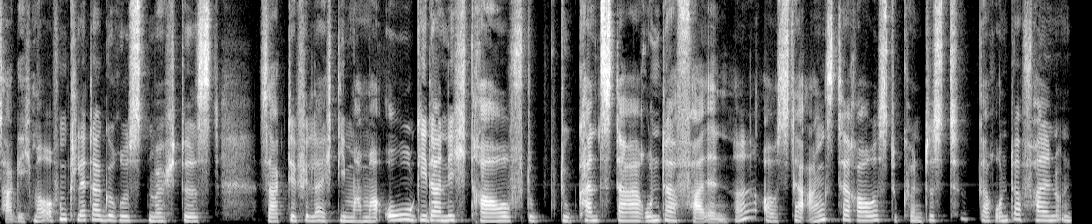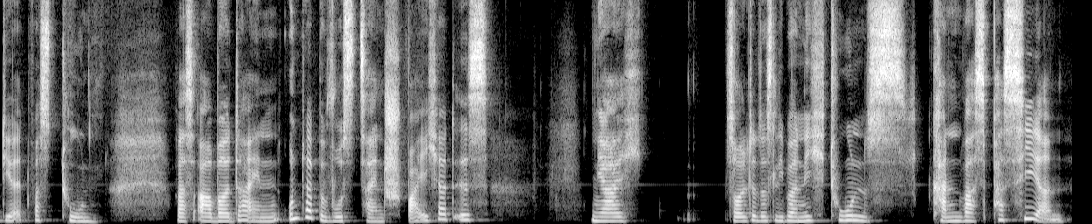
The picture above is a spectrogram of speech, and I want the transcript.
sage ich mal, auf dem Klettergerüst möchtest, sagt dir vielleicht die Mama, oh, geh da nicht drauf, du, du kannst da runterfallen. Ne? Aus der Angst heraus, du könntest da runterfallen und dir etwas tun. Was aber dein Unterbewusstsein speichert, ist, ja, ich sollte das lieber nicht tun, es kann was passieren.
